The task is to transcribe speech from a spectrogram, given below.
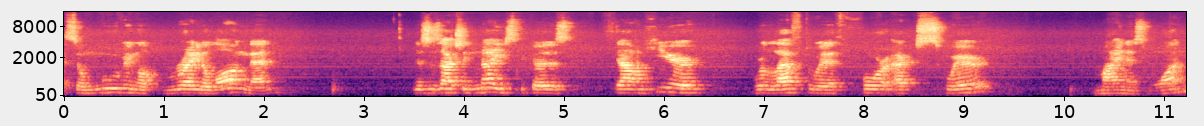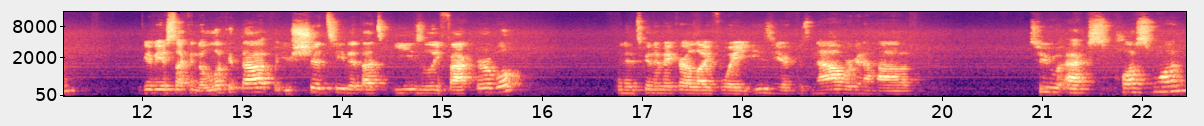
So moving right along then, this is actually nice because down here we're left with 4x squared minus 1. I'll give you a second to look at that, but you should see that that's easily factorable. And it's going to make our life way easier because now we're going to have 2x plus 1.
